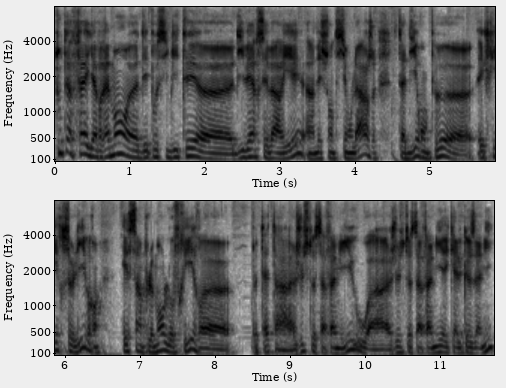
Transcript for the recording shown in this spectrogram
Tout à fait, il y a vraiment euh, des possibilités euh, diverses et variées, un échantillon large, c'est-à-dire on peut euh, écrire ce livre et simplement l'offrir peut-être à juste sa famille ou à juste sa famille et quelques amis,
